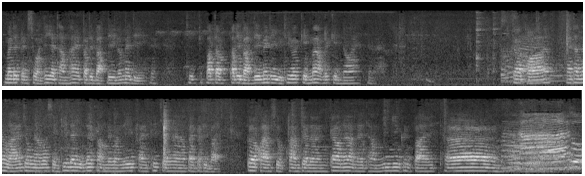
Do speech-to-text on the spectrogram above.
ไม่ได้เป็นส่วนที่จะทำให้ปฏิบัติดีแล้วไม่ดีที่ปฏิบัติดีไม่ดีอยู่ที่ว่ากินมากหรือกินน้อย ก็ขอให้ท่านทั้งหลายจงนำเอาสิ่งที่ได้ยินได้ฟังในวันนี้ไปพิจารณาไปปฏิบัติ เพื่อความสุขความเจริญก้าวหน้าในธรรมยิ่งยิ่งขึ้นไปเธอสาธุ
